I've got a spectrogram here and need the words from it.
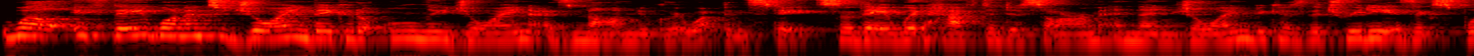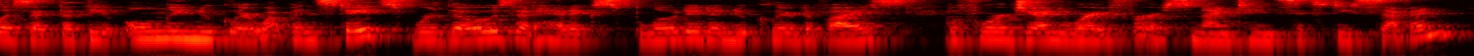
Well, if they wanted to join, they could only join as non-nuclear weapon states. So they would have to disarm and then join because the treaty is explicit that the only nuclear weapon states were those that had exploded a nuclear device before January 1st, 1967.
